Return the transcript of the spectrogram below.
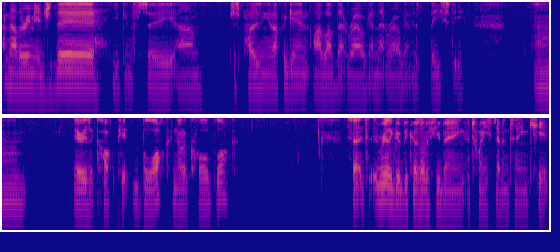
another image there. You can see um, just posing it up again. I love that railgun. That railgun is beastie. Um, there is a cockpit block, not a core block. So it's really good because obviously being a 2017 kit,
